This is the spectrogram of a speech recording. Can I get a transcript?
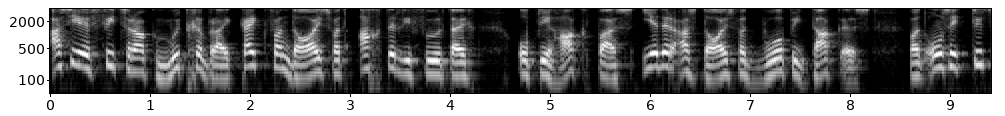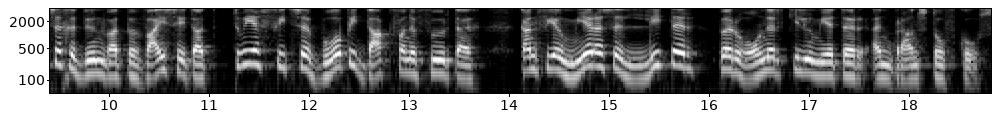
As jy 'n fietsrak moet gebruik, kyk van daai's wat agter die voertuig op die hak pas eerder as daai's wat bo op die dak is, want ons het toetse gedoen wat bewys het dat twee fietsse bo op die dak van 'n voertuig kan vir jou meer as 'n liter per 100 km in brandstof kos.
